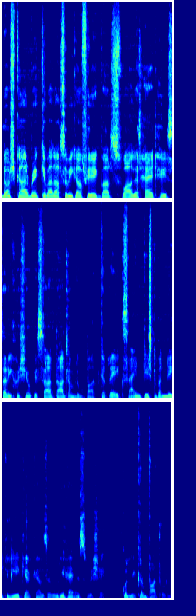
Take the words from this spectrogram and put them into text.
नमस्कार ब्रेक के बाद आप सभी का फिर एक बार स्वागत है ढेर सारी खुशियों के साथ। आज हम लोग बात कर रहे हैं एक साइंटिस्ट बनने के लिए क्या क्या ज़रूरी है इस विषय को लेकर बात हो रही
